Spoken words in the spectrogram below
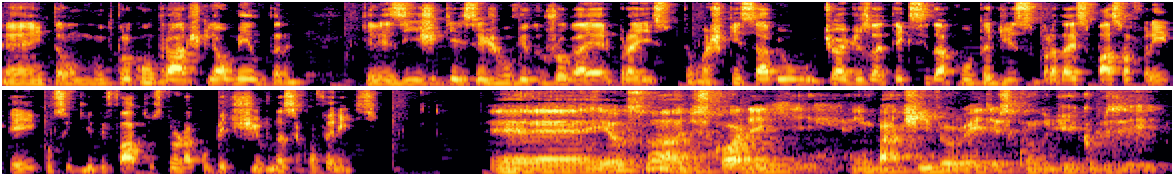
É, então, muito pelo contrário, acho que ele aumenta, né? Que ele exige que ele seja envolvido no jogo aéreo para isso. Então, acho que quem sabe o Chargers vai ter que se dar conta disso para dar espaço à frente e conseguir de fato se tornar competitivo nessa conferência. É, eu só discordo aí que é imbatível o Raiders quando Jacobs e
